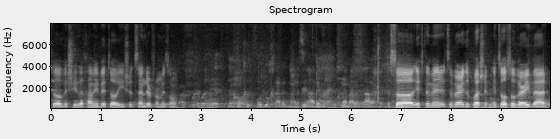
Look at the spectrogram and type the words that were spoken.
So beto. He should send her from his home. So if the man, it's a very good question. It's also very bad.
